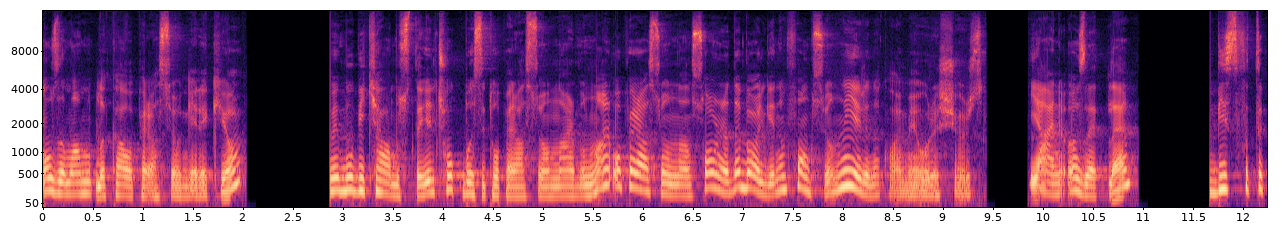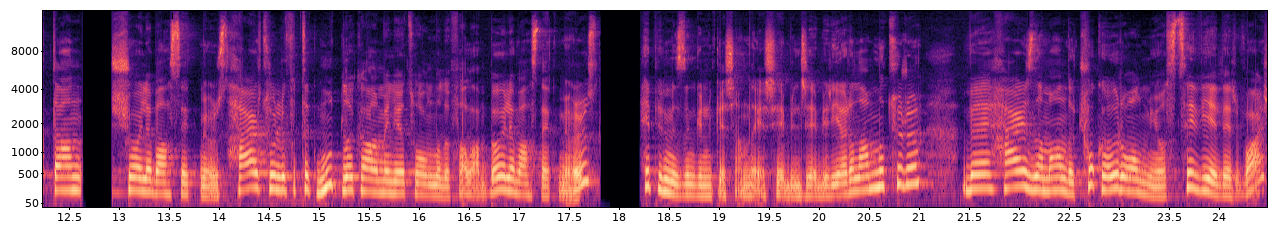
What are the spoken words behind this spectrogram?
o zaman mutlaka operasyon gerekiyor. Ve bu bir kabus değil. Çok basit operasyonlar bunlar. Operasyondan sonra da bölgenin fonksiyonunu yerine koymaya uğraşıyoruz. Yani özetle biz fıtıktan şöyle bahsetmiyoruz. Her türlü fıtık mutlaka ameliyat olmalı falan böyle bahsetmiyoruz. Hepimizin günlük yaşamda yaşayabileceği bir yaralanma türü ve her zaman da çok ağır olmuyor. Seviyeleri var.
